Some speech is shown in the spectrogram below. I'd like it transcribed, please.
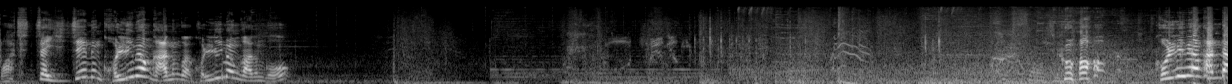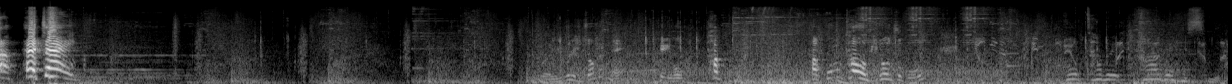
와 진짜 이제는 걸리면 가는 거야. 걸리면 가는 거. 걸리면 간다. 해체 이블린 쩌겠네 오케이 이거 탑 탑 꽁타워 밀어주고 포탑을 파괴했습니다.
